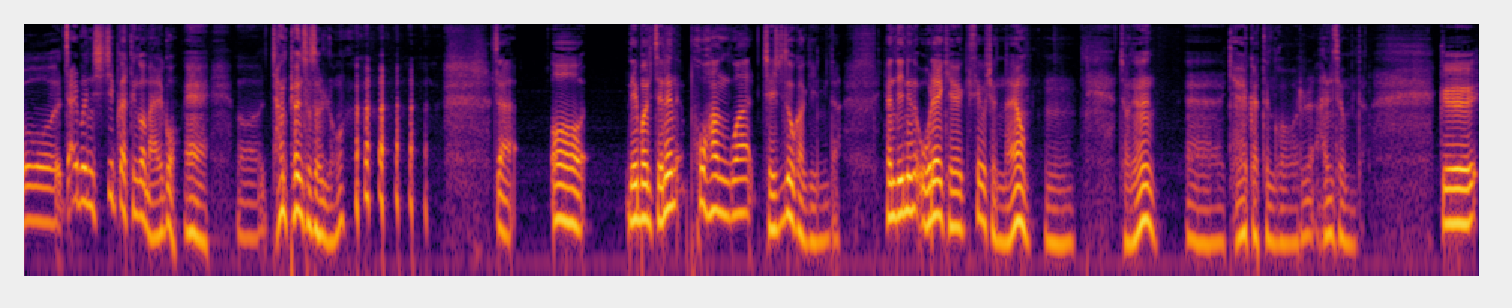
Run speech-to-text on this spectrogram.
요 짧은 시집 같은 거 말고 예. 어, 장편 소설로. 자, 어, 네 번째는 포항과 제주도 가기입니다. 현디는 올해 계획 세우셨나요? 음, 저는 에, 계획 같은 거를 안 세웁니다. 그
